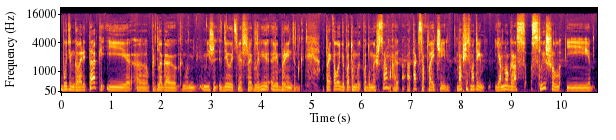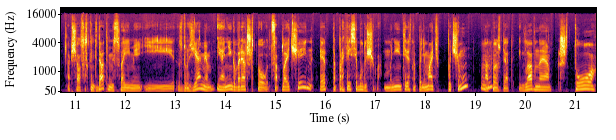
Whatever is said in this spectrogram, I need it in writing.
Будем говорить так, и э, предлагаю, как бы, Миша, сделать себе в своей голове ребрендинг. Про экологию потом подумаешь сам, а, а так supply chain. Вообще, смотри, я много раз слышал и общался с кандидатами своими и с друзьями, и они говорят, что supply chain – это профессия будущего. Мне интересно понимать, почему, на твой взгляд? И главное, что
